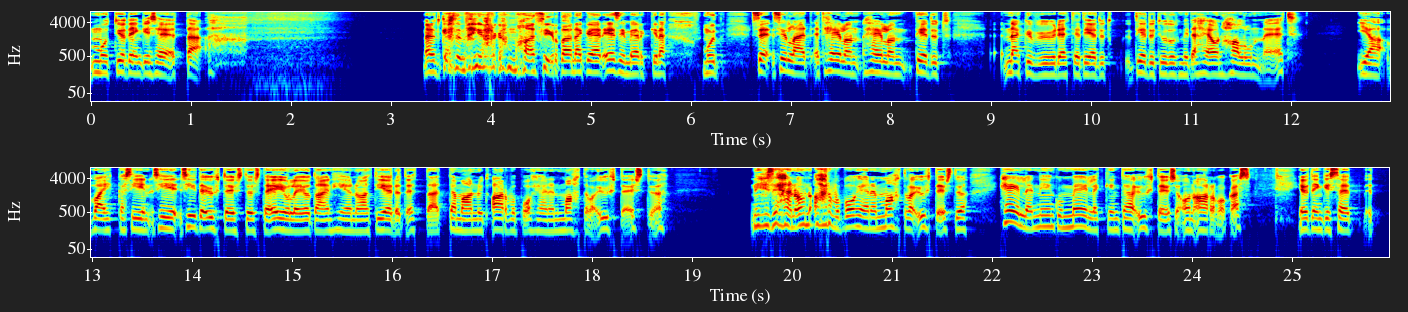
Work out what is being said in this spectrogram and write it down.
Mutta jotenkin se, että mä nyt käytän tämän Jarkan maan siirtoa näköjään esimerkkinä, mutta se sillä että, että heillä, on, heillä on tietyt näkyvyydet ja tietyt, tietyt jutut, mitä he on halunneet. Ja vaikka siinä, siitä yhteistyöstä ei ole jotain hienoa tiedotetta, että tämä on nyt arvopohjainen mahtava yhteistyö, niin sehän on arvopohjainen mahtava yhteistyö. Heille niin kuin meillekin tämä yhteisö on arvokas. Ja jotenkin se, että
